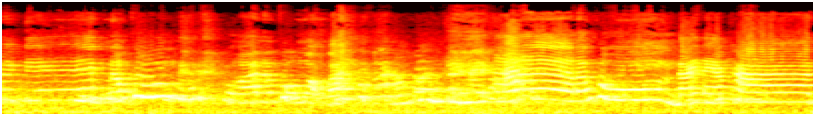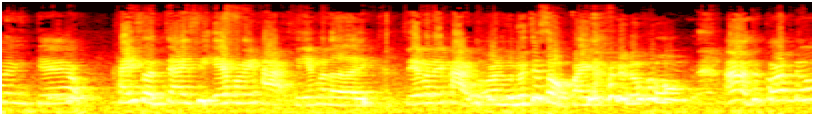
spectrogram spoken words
เด็กๆน้องภูมิครูออสน้องภูมิบอกว่า น้องคนกินไหม เอ คะ อน้องภูมิได้แล้วค่ะหนึ่งแก้ว ใครสนใจ CF มาเลยค่ะ CF มาเลย CF มาเลยค่ะทุกคนคุณนุชจะส่งไปค่ะน้องภูมิอะทุกคนดู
